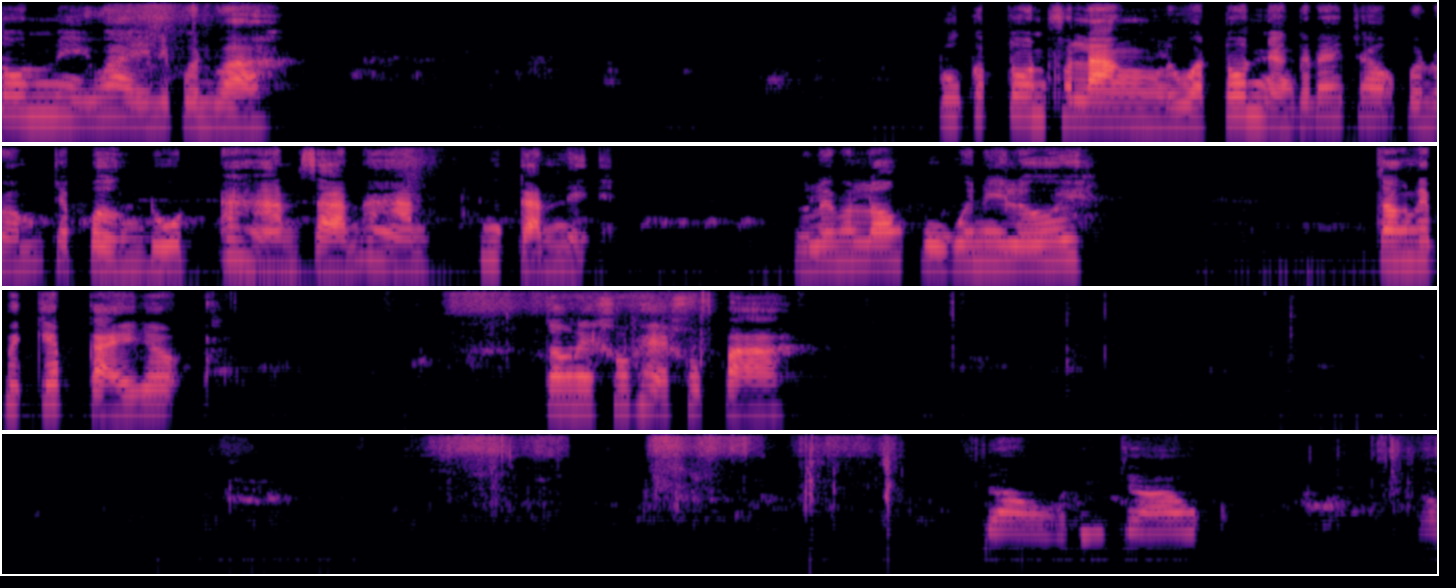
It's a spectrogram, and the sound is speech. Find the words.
ต้นนี่ไว้นี่เปิ้นว่า ป ลูกกับต้นฝรั่งหรือว่าต้นอย่างก็ได้เจ้าเป็นว่ามันจะเปิงดูดอาหารสารอาหารคู่กันเนี่ยก็เลยมาลองปลูกไว้นี่เลย ต้องได้ไปเก็บไก่เจ้า ต้องได้เข้าแพะเข้าป่าเจ้าสวัสดีเจ้าเรา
